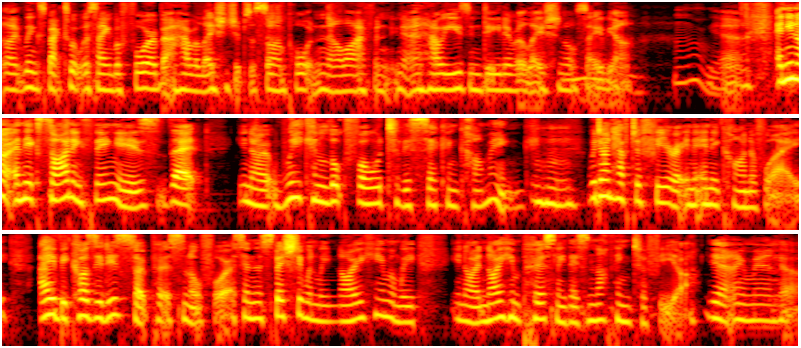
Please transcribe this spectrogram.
like links back to what we are saying before about how relationships are so important in our life, and you know, and how He is indeed a relational Savior. Mm. Yeah, And, you know, and the exciting thing is that, you know, we can look forward to this second coming. Mm-hmm. We don't have to fear it in any kind of way. A, because it is so personal for us. And especially when we know him and we, you know, know him personally, there's nothing to fear. yeah, Amen. Yeah.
